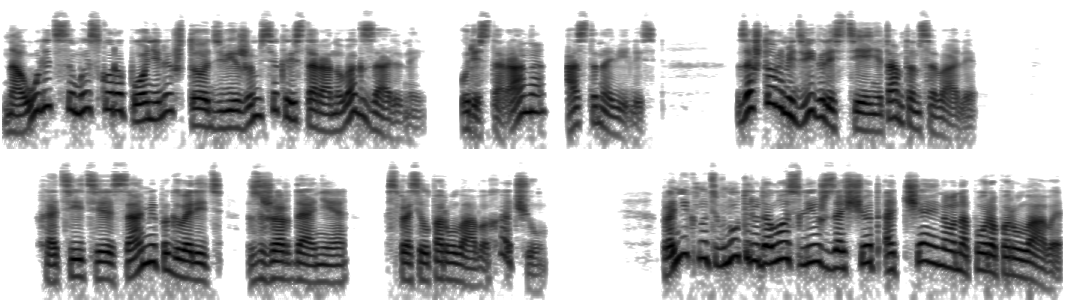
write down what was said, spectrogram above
На улице мы скоро поняли, что движемся к ресторану «Вокзальный». У ресторана остановились. За шторами двигались тени, там танцевали. «Хотите сами поговорить с Жордания?» — спросил Парулава. «Хочу». Проникнуть внутрь удалось лишь за счет отчаянного напора Парулавы.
